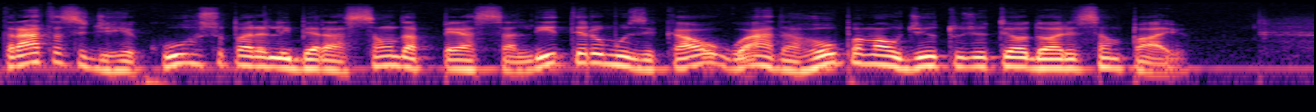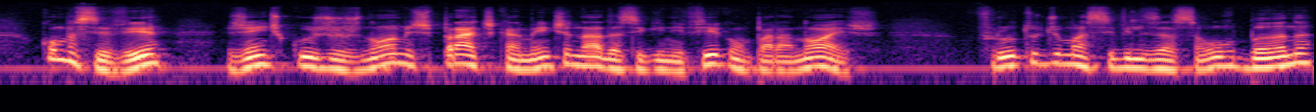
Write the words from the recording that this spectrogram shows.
Trata-se de recurso para a liberação da peça litero-musical Guarda-roupa Maldito de Teodoro e Sampaio. Como se vê, gente cujos nomes praticamente nada significam para nós, fruto de uma civilização urbana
